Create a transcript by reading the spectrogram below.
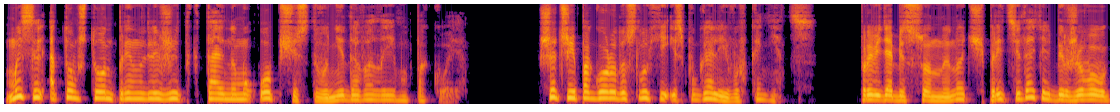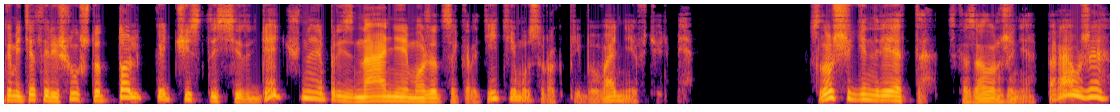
Мысль о том, что он принадлежит к тайному обществу, не давала ему покоя. Шедшие по городу слухи испугали его в конец. Проведя бессонную ночь, председатель биржевого комитета решил, что только чистосердечное признание может сократить ему срок пребывания в тюрьме. — Слушай, Генриетта, — сказал он жене, — пора уже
